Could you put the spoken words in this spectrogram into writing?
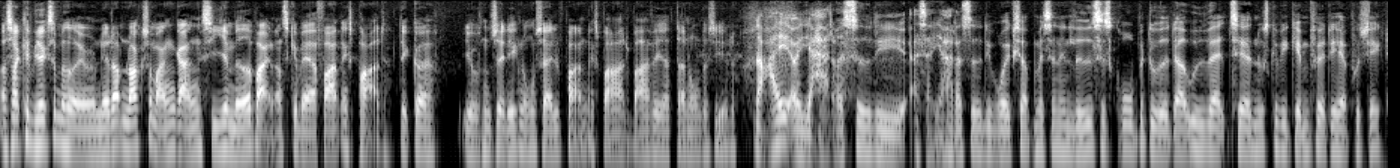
Og så kan virksomheder jo netop nok så mange gange sige, at medarbejderen skal være forandringsparate. Det gør jo sådan set ikke nogen særlig forandringsparate, bare ved, at der er nogen, der siger det. Nej, og jeg har da siddet i, altså jeg har da siddet i workshop med sådan en ledelsesgruppe, du ved, der er udvalgt til, at nu skal vi gennemføre det her projekt.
